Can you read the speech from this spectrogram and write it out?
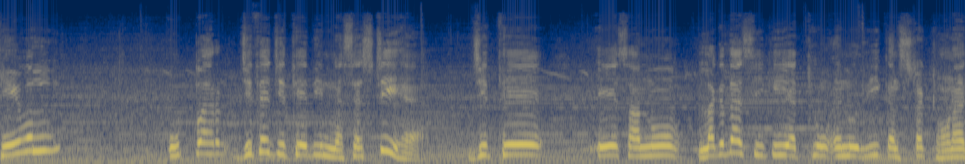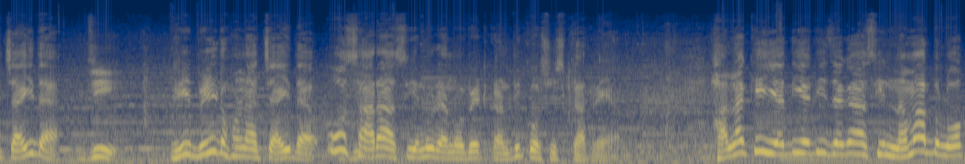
ਕੇਵਲ ਉੱਪਰ ਜਿੱਥੇ ਜਿੱਥੇ ਦੀ ਨੈਸੈਸਿਟੀ ਹੈ ਜਿੱਥੇ ਇਹ ਸਾਨੂੰ ਲੱਗਦਾ ਸੀ ਕਿ ਇੱਥੋਂ ਇਹਨੂੰ ਰੀਕਨਸਟਰਕਟ ਹੋਣਾ ਚਾਹੀਦਾ ਜੀ। ਰੀਬਿਲਡ ਹੋਣਾ ਚਾਹੀਦਾ ਉਹ ਸਾਰਾ ਅਸੀਂ ਇਹਨੂੰ ਰੈਨੋਵੇਟ ਕਰਨ ਦੀ ਕੋਸ਼ਿਸ਼ ਕਰ ਰਹੇ ਹਾਂ। ਹਾਲਾਂਕਿ ਯਦੀ ਇਹਦੀ ਜਗ੍ਹਾ ਅਸੀਂ ਨਵਾਂ ਬਲੋਕ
